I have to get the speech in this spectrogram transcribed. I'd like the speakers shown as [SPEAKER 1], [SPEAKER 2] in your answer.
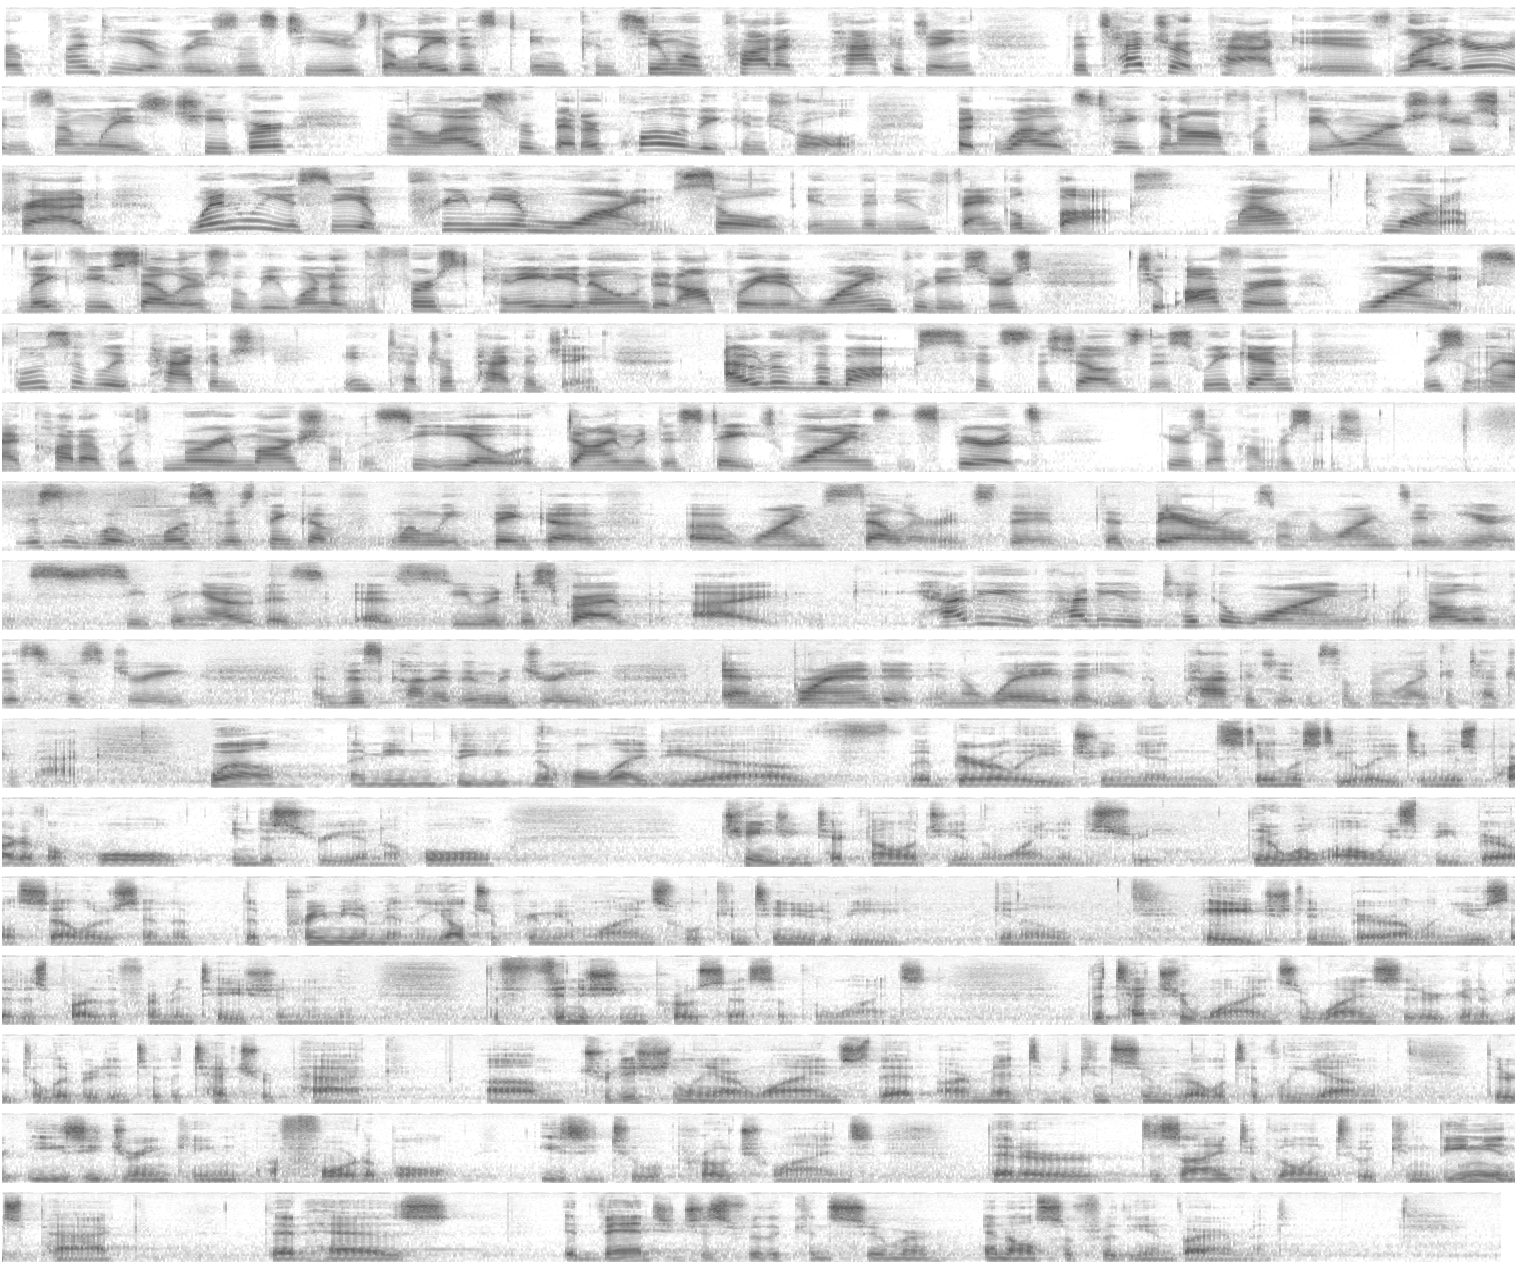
[SPEAKER 1] There are plenty of reasons to use the latest in consumer product packaging. The Tetra Pak is lighter, in some ways cheaper, and allows for better quality control. But while it's taken off with the orange juice crowd, when will you see a premium wine sold in the newfangled box? Well, tomorrow. Lakeview Cellars will be one of the first Canadian-owned and operated wine producers to offer wine exclusively packaged in Tetra packaging. Out of the box hits the shelves this weekend. Recently, I caught up with Murray Marshall, the CEO of Diamond Estates Wines and Spirits. Here's our conversation. This is what most of us think of when we think of a wine cellar. It's the, the barrels and the wines in here, it's seeping out as, as you would describe. Uh, how, do you, how do you take a wine with all of this history and this kind of imagery and brand it in a way that you can package it in something like a Tetra Pak?
[SPEAKER 2] Well, I mean, the, the whole idea of uh, barrel aging and stainless steel aging is part of a whole industry and a whole changing technology in the wine industry. There will always be barrel cellars, and the, the premium and the ultra-premium wines will continue to be you know, aged in barrel and use that as part of the fermentation and the, the finishing process of the wines. The Tetra wines are wines that are going to be delivered into the Tetra Pak um, traditionally are wines that are meant to be consumed relatively young. They're easy drinking, affordable, easy to approach wines that are designed to go into a convenience pack that has advantages for the consumer and also for the environment.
